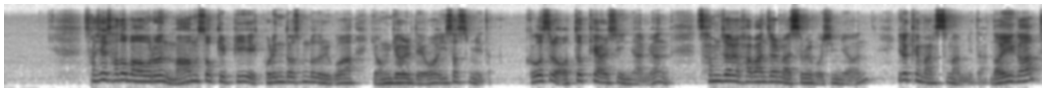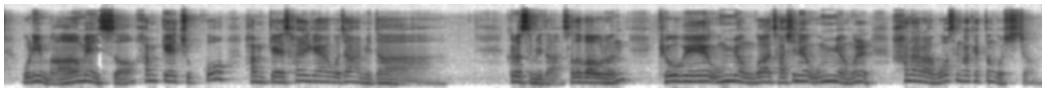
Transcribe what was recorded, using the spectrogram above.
사실 사도 바울은 마음속 깊이 고린도 성도들과 연결되어 있었습니다. 그것을 어떻게 알 수 있냐면 3절 하반절 말씀을 보시면 이렇게 말씀합니다. 너희가 우리 마음에 있어 함께 죽고 함께 살게 하고자 합니다. 그렇습니다. 사도 바울은 교회의 운명과 자신의 운명을 하나라고 생각했던 것이죠.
